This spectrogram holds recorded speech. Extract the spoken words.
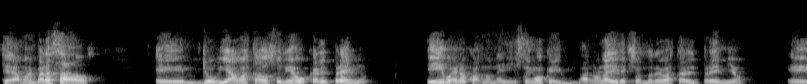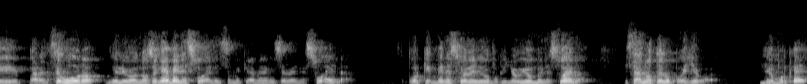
quedamos embarazados. Eh, yo viajo a Estados Unidos a buscar el premio. Y bueno, cuando me dicen, ok, danos la dirección donde va a estar el premio eh, para el seguro, yo le digo, no sé qué, Venezuela. Y se me queda y me dice, Venezuela. ¿Por qué en Venezuela? Y digo, porque yo vivo en Venezuela. Y sea, no te lo puedes llevar. digo, ¿por qué?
